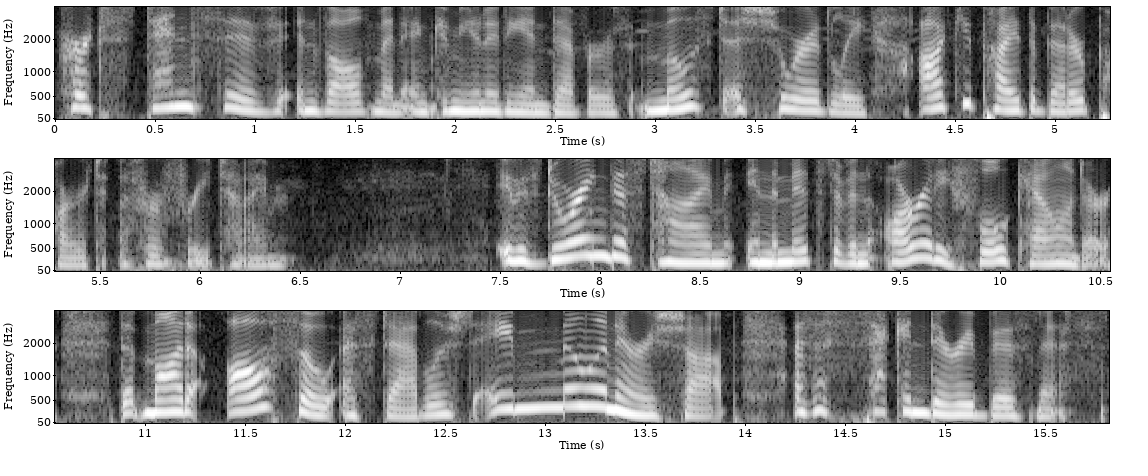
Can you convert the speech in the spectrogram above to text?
Her extensive involvement in community endeavors most assuredly occupied the better part of her free time. It was during this time, in the midst of an already full calendar, that Maud also established a millinery shop as a secondary business.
